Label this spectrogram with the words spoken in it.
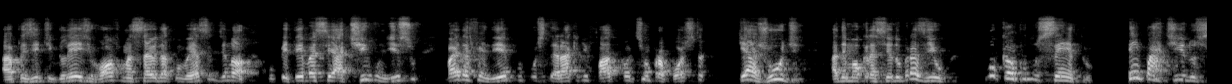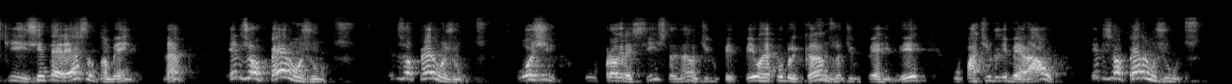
a presidente Gleisi Hoffmann saiu da conversa dizendo: ó, o PT vai ser ativo nisso, vai defender por considerar que de fato pode ser uma proposta que ajude a democracia do Brasil. No campo do centro, tem partidos que se interessam também, né? Eles operam juntos. Eles operam juntos. Hoje, o progressista, né, o antigo PP, o republicanos, o antigo PRB, o Partido Liberal, eles operam juntos.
